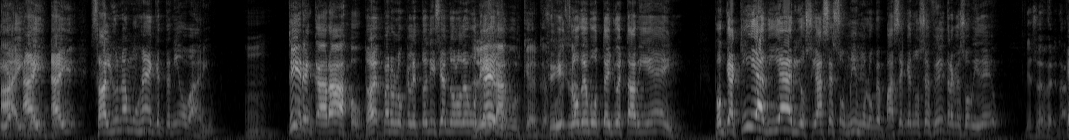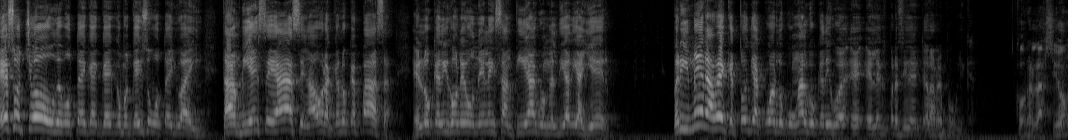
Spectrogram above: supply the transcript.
Y- y ahí ahí, ahí salió una mujer que tenía ovarios. Mm. Tiren, carajo. Entonces, pero lo que le estoy diciendo, lo de Botello. Sí, lo de. Botello está bien. Porque aquí a diario se hace eso mismo. Lo que pasa es que no se filtran esos videos. Eso es verdad. Esos shows de Botello, que, que- como el que hizo Botello ahí, también se hacen. Ahora, ¿qué es lo que pasa? Es lo que dijo Leonel en Santiago en el día de ayer. Primera vez que estoy de acuerdo con algo que dijo el, el expresidente de la República. Con relación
